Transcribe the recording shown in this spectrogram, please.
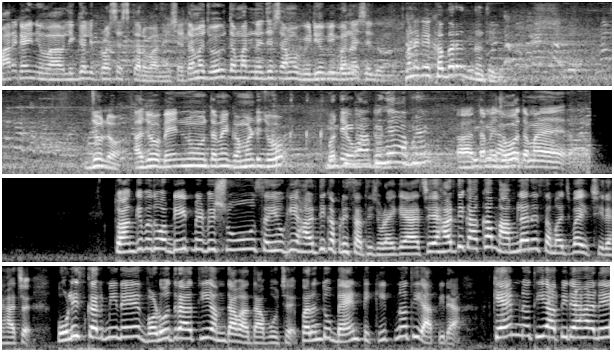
મારે કંઈ નહીં લીગલી પ્રોસેસ કરવાની છે. તમે જોયું તમારી નજર સામે વીડિયો બી બને છે? મને કંઈ ખબર જ નથી. જો લો આ જો બેનનું તમે ઘમંડ જુઓ. પોતે આપી દે આપણે. તમે જુઓ તમે તો અંગે વધુ અપડેટ મેળવીશું સહયોગી હાર્દિક આપણી સાથે જોડાઈ ગયા છે. હાર્દિક આખા મામલાને સમજવા ઈચ્છી રહ્યા છે. પોલીસ કર્મીને વડોદરાથી અમદાવાદ આવવું છે પરંતુ બેન ટિકિટ નથી આપી રહ્યા. કેમ નથી આપી રહ્યા અને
